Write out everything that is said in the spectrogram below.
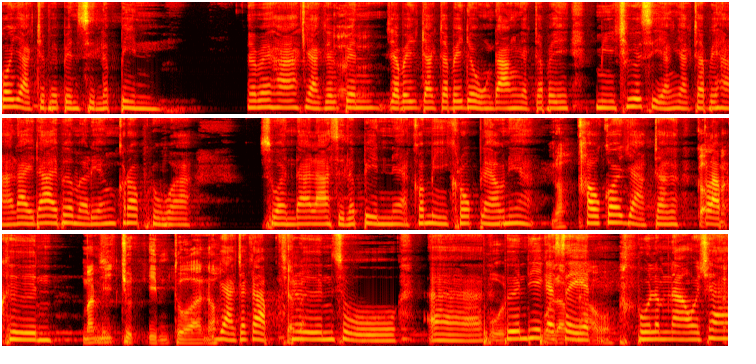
ก็อยากจะไปเป็นศิลปินใช่ไหมคะ อยากจะเป็นจะไปอยากจะไปโด่งดัง อยากจะไปมีชื่อเสียง อยากจะไปหารายได้เพื่อมาเลี้ยงครอบครัว ส่วนดาราศิลปินเนี่ยเขามีครบแล้วเนี่ยเนาะ เขาก็อยากจะก็กลับคืน มันมีจุดอิ่มตัวเนาะอยากจะกลับใช่ไหมคืนสู่เอ่อภูพื้นที่ภูเกลำษตรเนาภูลำเนาใช่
